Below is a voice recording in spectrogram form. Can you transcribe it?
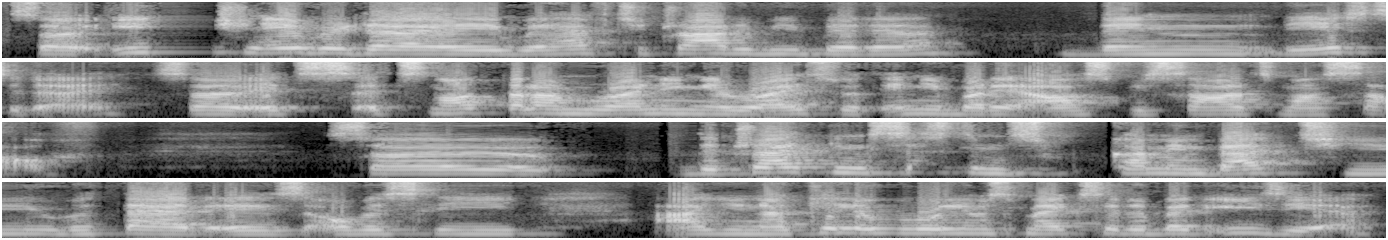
So each and every day we have to try to be better than yesterday. So it's it's not that I'm running a race with anybody else besides myself. So the tracking systems coming back to you with that is obviously, uh, you know, Keller Williams makes it a bit easier.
